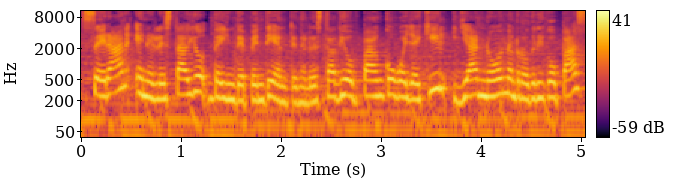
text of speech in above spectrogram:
serán en el estadio de Independiente, en el estadio Banco Guayaquil, ya no en el Rodrigo Paz,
